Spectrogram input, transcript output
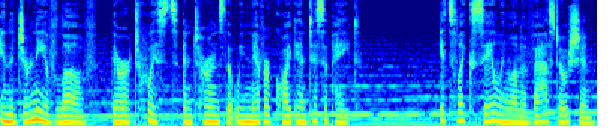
In the journey of love, there are twists and turns that we never quite anticipate. It's like sailing on a vast ocean,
